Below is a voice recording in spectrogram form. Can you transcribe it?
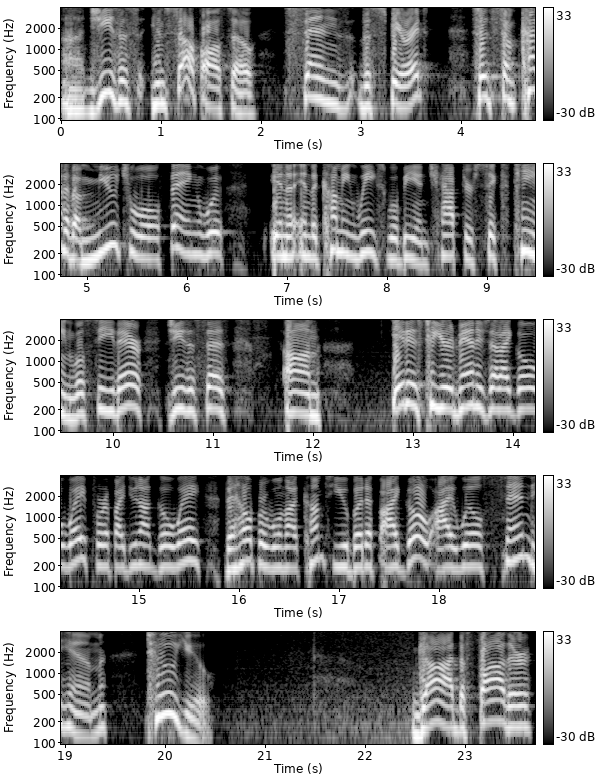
Uh, Jesus Himself also sends the Spirit. So it's some kind of a mutual thing. In, a, in the coming weeks, we'll be in chapter 16. We'll see there, Jesus says, um, it is to your advantage that I go away, for if I do not go away, the Helper will not come to you, but if I go, I will send him to you. God the Father,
